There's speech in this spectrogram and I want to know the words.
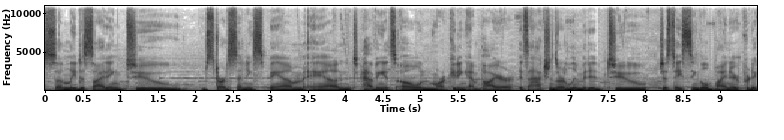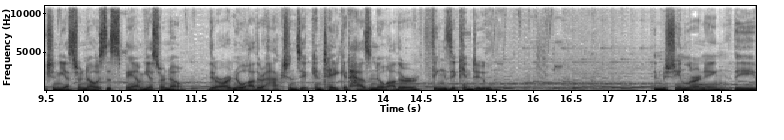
suddenly deciding to start sending spam and having its own marketing empire. Its actions are limited to just a single binary prediction yes or no. Is this spam? Yes or no. There are no other actions it can take, it has no other things it can do. In machine learning, the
